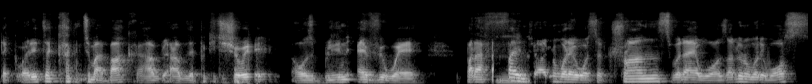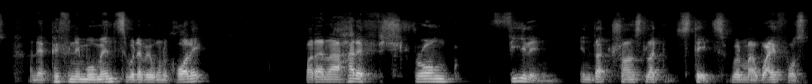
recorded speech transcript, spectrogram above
The radiator cut into my back. I have, I have the picture to show it. I was bleeding everywhere. But I mm. fell into, I don't know what it was, a trance, whether I was, I don't know what it was, an epiphany moment, whatever you want to call it. But then I had a strong feeling in that trance-like state when my wife was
